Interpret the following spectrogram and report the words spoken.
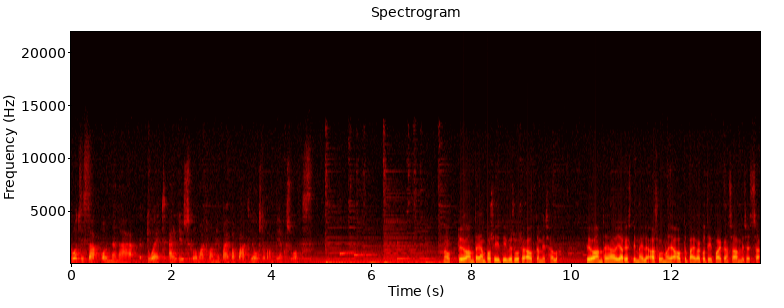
Ruotsissa on nämä tuet, äitiyslomat, vanhempainvapaat joustavampia kuin Suomessa. No, työnantajan positiivisuus ja auttamishalu. Työnantaja järjesti meille asunnon ja auttoi päiväkotipaikan saamisessa.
